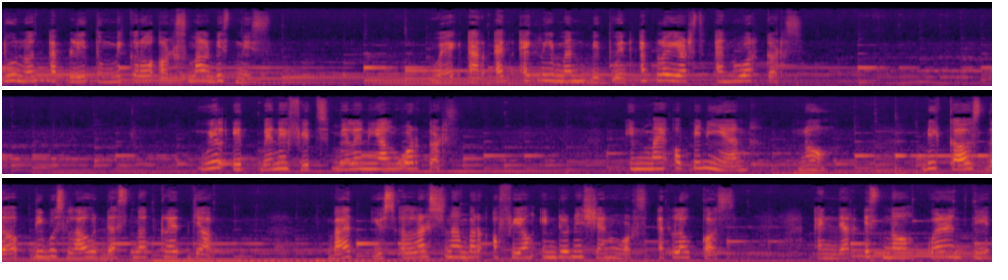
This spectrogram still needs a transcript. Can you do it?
do not apply to micro or small business. Wage are an agreement between employers and workers. Will it benefit millennial workers? In my opinion, no, because the omnibus law does not create jobs, but use a large number of young Indonesian works at low cost, and there is no guarantee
